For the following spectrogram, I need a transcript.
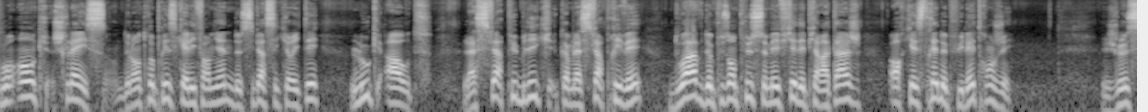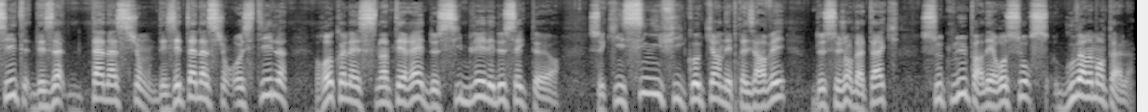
Pour Hank Schleiss, de l'entreprise californienne de cybersécurité Lookout, la sphère publique comme la sphère privée doivent de plus en plus se méfier des piratages orchestrés depuis l'étranger. Je le cite, des États-nations, hostiles reconnaissent l'intérêt de cibler les deux secteurs, ce qui signifie qu'aucun n'est préservé de ce genre d'attaque soutenue par des ressources gouvernementales.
